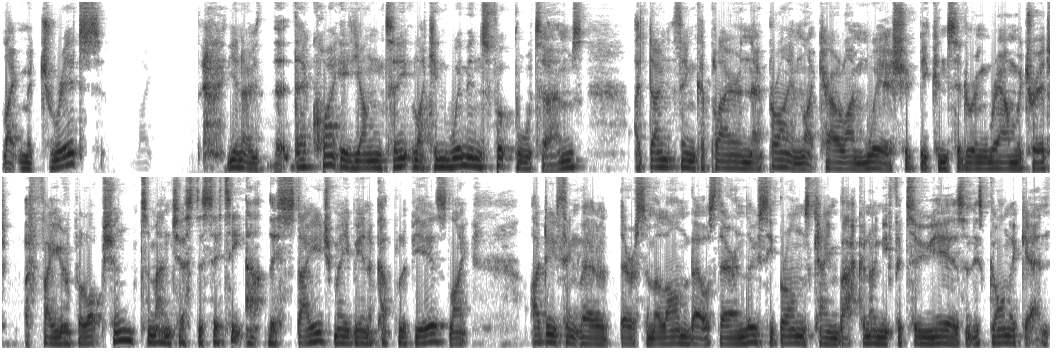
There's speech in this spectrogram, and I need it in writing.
Like Madrid, like you know, they're quite a young team. Like in women's football terms, I don't think a player in their prime like Caroline Weir should be considering Real Madrid a favourable option to Manchester City at this stage, maybe in a couple of years. Like, I do think there there are some alarm bells there. And Lucy Bronze came back and only for two years and is gone again.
